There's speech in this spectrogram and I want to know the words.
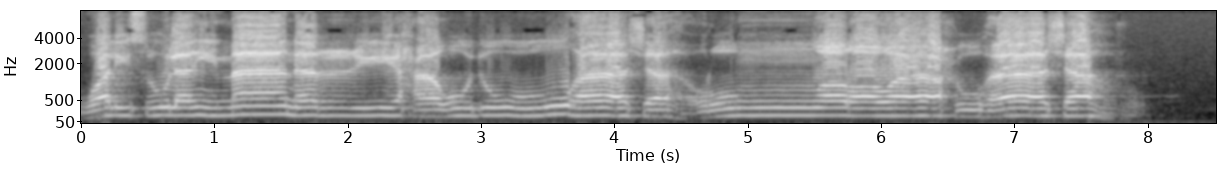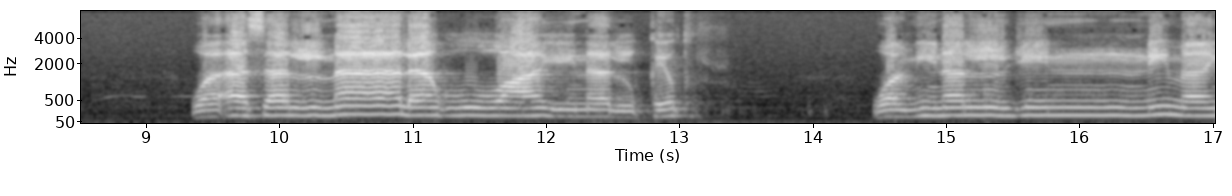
ولسليمان الريح غدوها شهر ورواحها شهر وأسلنا له عين القطر ومن الجن من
